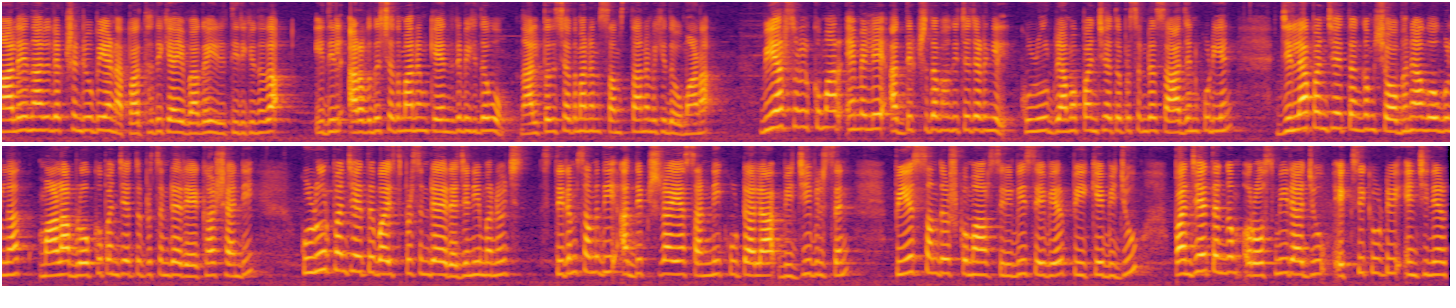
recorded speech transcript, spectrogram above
നാല് നാല് ലക്ഷം രൂപയാണ് പദ്ധതിക്കായി വകയിരുത്തിയിരിക്കുന്നത്. ഇതിൽ അറുപത് ശതമാനം കേന്ദ്രവിഹിതവും നാൽപ്പത് ശതമാനം സംസ്ഥാന വിഹിതവുമാണ്. V R Sunilkumar M L A അധ്യക്ഷത വഹിച്ച ചടങ്ങിൽ കുഴൂർ ഗ്രാമപഞ്ചായത്ത് പ്രസിഡന്റ് സാജൻ കുടിയൻ ജില്ലാ പഞ്ചായത്ത് അംഗം Shobhana Gokulnath Mala block panchayat president Rekha Shandy Kuzhur panchayat vice president Rajani Manoj സ്ഥിരം സമിതി അധ്യക്ഷരായ Sunny Koottala Biji Wilson P S Santhosh Kumar Silvy Xavier P K Biju panchayat അംഗം Rosmi Raju executive engineer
